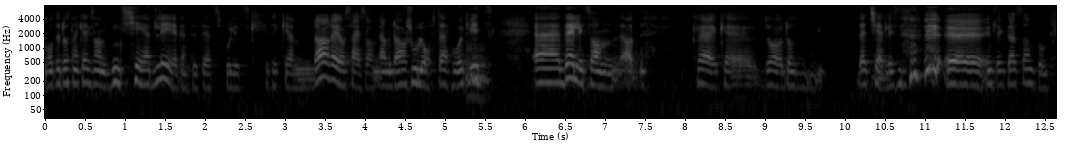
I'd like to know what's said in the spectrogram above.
måte, da tenker jeg sånn, Den kjedelige identitetspolitiske kritikken der er jo å si sånn Ja, men det har ikke hun lov til. Hun er hvit. Mm. Eh, det er litt sånn ja, hva, hva, da, da, Det er et kjedelig eh, intellektuelt standpunkt.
